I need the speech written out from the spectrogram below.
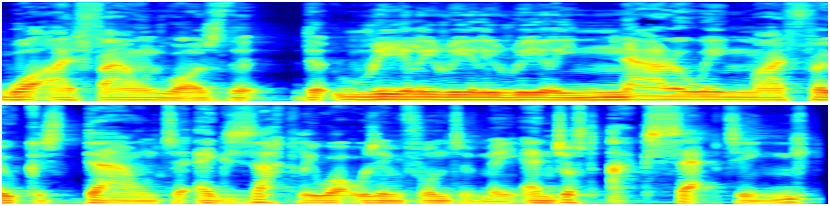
what I found was that that really, really, really narrowing my focus down to exactly what was in front of me and just accepting,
